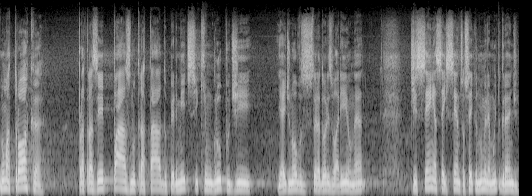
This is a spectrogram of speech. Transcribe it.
numa troca para trazer paz no tratado, permite-se que um grupo de, e aí de novo os historiadores variam, né? de 100 a 600, eu sei que o número é muito grande,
